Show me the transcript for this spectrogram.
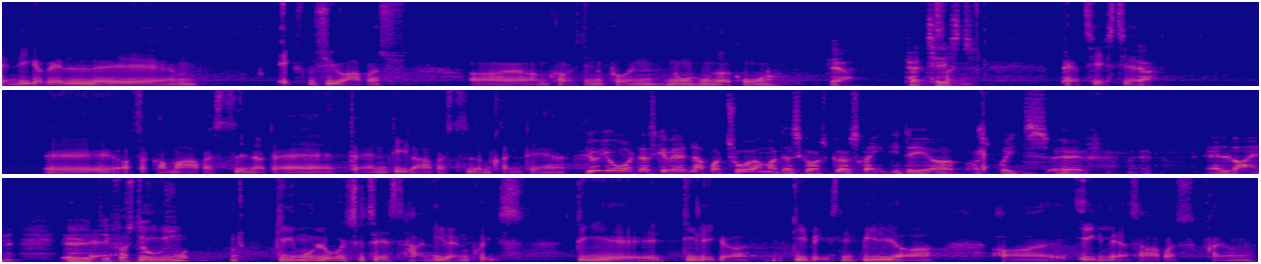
Den ligger vel øh, eksklusiv arbejdsomkostninger på en, nogle 100 kroner. Ja, per test. Sådan, per test, ja. ja. Øh, og så kommer arbejdstiden, og der er, der er en del arbejdstid omkring det her. Jo, jo, og der skal være et laboratorium, og der skal også gøres rent i det, og, og sprit øh, alle vegne. Øh, ja, det forstås. De, de immunologiske test har en helt anden pris. De, øh, de, ligger, de er væsentligt billigere og, og ikke nær så arbejdskrævende.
